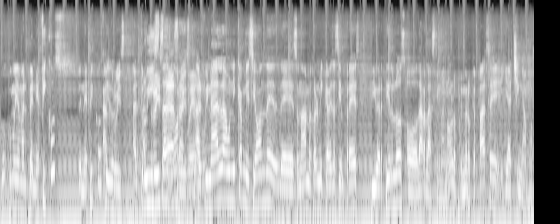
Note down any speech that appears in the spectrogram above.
¿cómo llaman? ¿Benéficos? ¿Benéficos? Altruista. Altruistas, ¿no? Altruistas, güey. Al final la única misión de, de Sonaba Mejor en mi cabeza siempre es divertirlos o dar lástima, ¿no? Lo primero que pase, ya chingamos.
